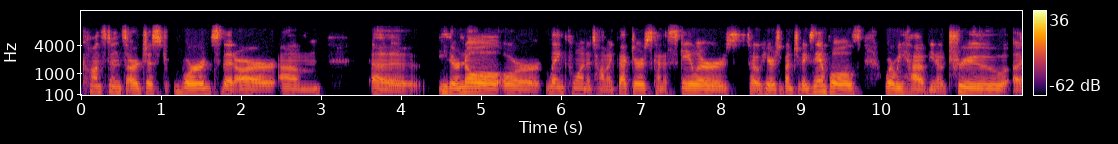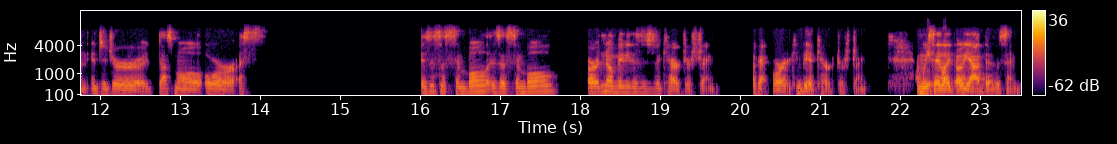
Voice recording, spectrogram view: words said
constants are just words that are um uh either null or length one atomic vectors kind of scalars so here's a bunch of examples where we have you know true an integer a decimal or a is this a symbol? Is a symbol? Or no, maybe this is just a character string. Okay, or it can be a character string. And we say like, oh yeah, they're the same.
